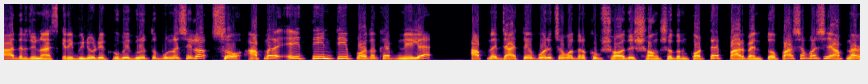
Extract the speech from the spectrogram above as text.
তাদের জন্য আজকের এই ভিডিওটি খুবই গুরুত্বপূর্ণ ছিল। সো আপনার এই তিনটি পদক্ষেপ নিলে আপনার জাতীয় পরিচয়পত্র খুব সহজে সংশোধন করতে পারবেন। তো পাশাপাশি আপনার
